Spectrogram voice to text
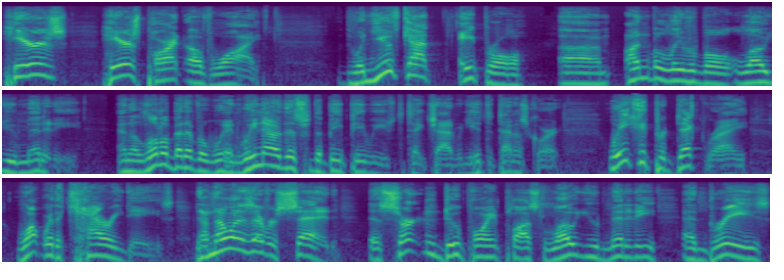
here's here's part of why. When you've got April, um, unbelievable low humidity and a little bit of a wind. We know this from the BP we used to take, Chad. When you hit the tennis court, we could predict Ray what were the carry days. Now, no one has ever said a certain dew point plus low humidity and breeze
